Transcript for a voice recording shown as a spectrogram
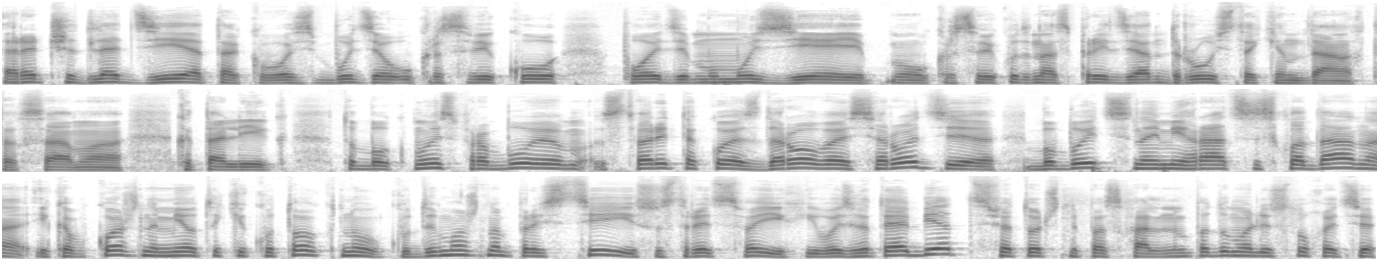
рэчы для дзетак. Вось будзе ў красавіку пойдзем у музей у красавіку до нас прыйдзе Андрусь такім данах таксама каталік. То бок мы спрабуем стварыць такое здаровае асяроддзе бо быць на эміграцыі складана і каб кожны меў такі куток ну куды можна прыйсці і сустрэць сваіх. І вось гэты абед святочны пасхальным падумалі слухайце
